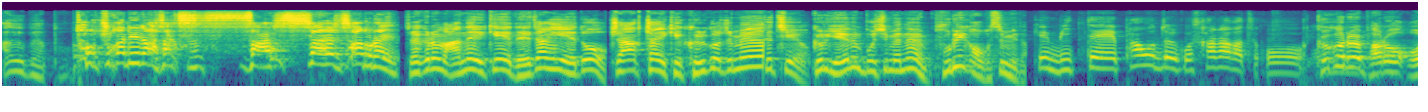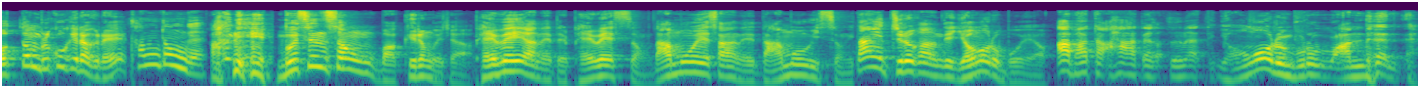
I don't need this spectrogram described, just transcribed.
아유 배 아파. 턱주가리 라삭 사사사브라이 자 그럼 안에 이렇게 내장이 얘도 쫙쫙 이렇게 긁어주면 끝이에요. 그리고 얘는 보시면은 부리가 없습니다. 걔 밑에 파고 들고 살아가지고. 그거를 바로 어떤 물고기라 그래? 삼종계. 아니 무슨 성 막 이런 거 있잖아. 배회한 애들 배회성. 나무에 사는 애들 나무위성. 땅에 들어가는데 영어로 뭐예요? 아 맞다. 아 내가 은하한테 영어를 물어보면 안 되는데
